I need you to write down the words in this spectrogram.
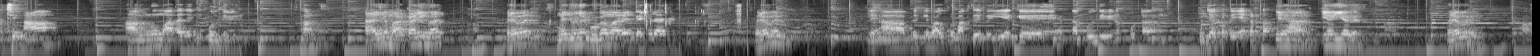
આ આ આમનું માતાજીનું કુલદેવીનું સ્થાન આ છે માકાની માં બરાબર? ને જોડે ગોગા મહારાજ બેઠેલા છે. બરાબર? એટલે આ આપણે કે વાત ઉપર વાત કરી ભાઈએ કે એમના કુલદેવીનો ફોટા પૂજા કરતા અહીંયા કરતા? એ હા એ અહીંયા કરતા બરાબર? હા.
